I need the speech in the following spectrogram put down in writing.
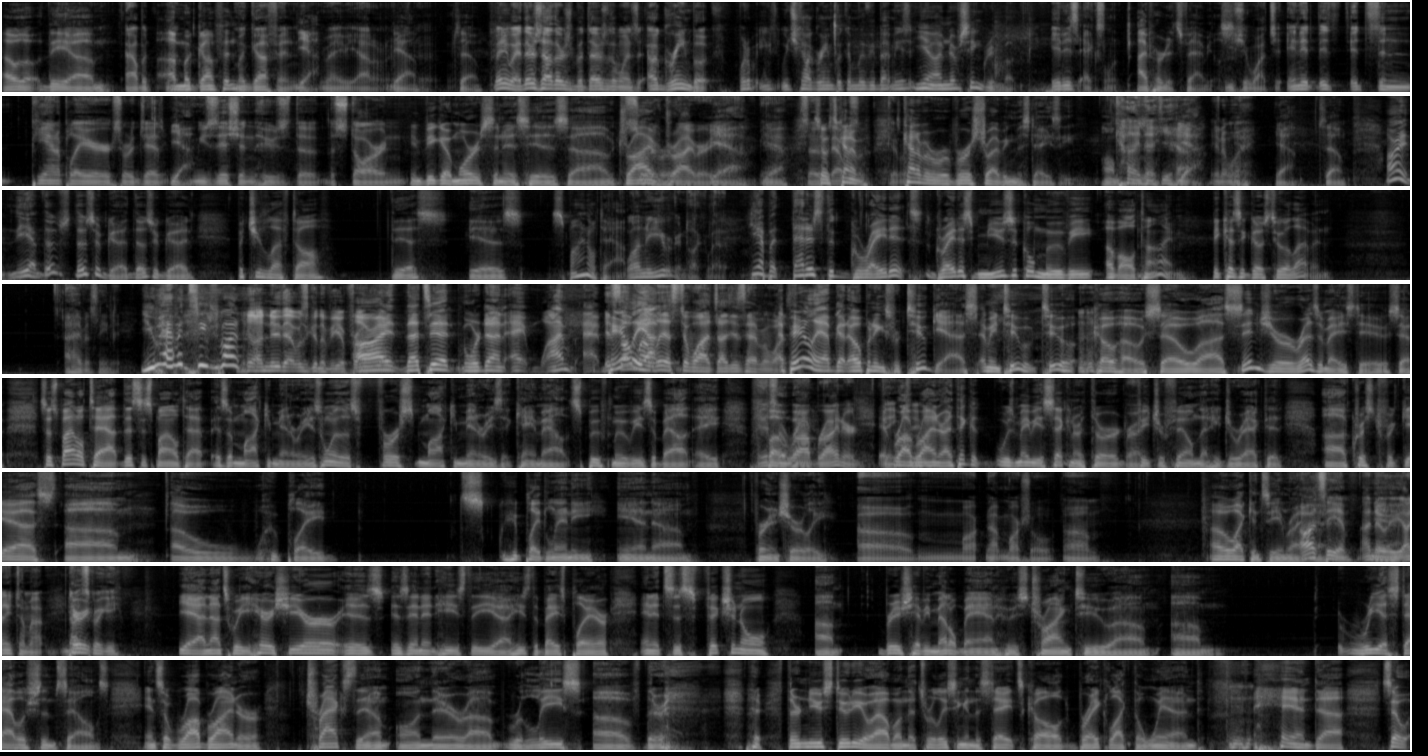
Oh, the, the um, Albert a MacGuffin. MacGuffin, Yeah. maybe I don't know. yeah. So But anyway, there's others, but those are the ones. A Green Book. What about, you- would you call Green Book a movie about music? yeah, I've never seen Green Book. It is excellent. I've heard it's fabulous. You should watch it. And it, it it's a piano player, sort of jazz Yeah. musician who's the the star and And Viggo Morrison is his uh, driver. driver, Yeah, yeah. yeah. Yeah. So, So it's kind of a it's kind of a reverse driving Miss Daisy. almost. kind of yeah, Yeah. in a way. Yeah. So, all right. Yeah, those those are good. Those are good. But you left off. This is Spinal Tap. Well, I knew you were going to talk about it. Yeah, but that is the greatest greatest musical movie of all time because it goes to eleven. I haven't seen it. You haven't seen Spinal. I knew that was going to be a problem. All right, that's it. We're done. Hey, I'm it's on apparently my I- list to watch. I just haven't watched. it. Apparently, I've got openings for two guests. I mean, two two co-hosts. So uh, send your resumes to. So so Spinal Tap. This is Spinal Tap is a mockumentary. It's one of those first mockumentaries that came out. Spoof movies about a And it's faux a. Rob Reiner. Uh, thing, Rob too. Reiner. I think it was maybe a second or third feature film that he directed. Uh, Christopher Guest. Um, oh, who played who played Lenny in um, Laverne and Shirley. Uh, Mar- not Marshall. Um, Oh, I can see him right oh, I see him. I know. Yeah. He, I need to talk about. Not Harry- Squiggy. Yeah, not Squeaky. Harry Shearer is is in it. He's the uh, he's the bass player, and it's this fictional um, British heavy metal band who's trying to um, um, reestablish themselves. And so Rob Reiner tracks them on their uh, release of their. Their, new studio album that's releasing in the states called "Break Like the Wind," and uh, so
